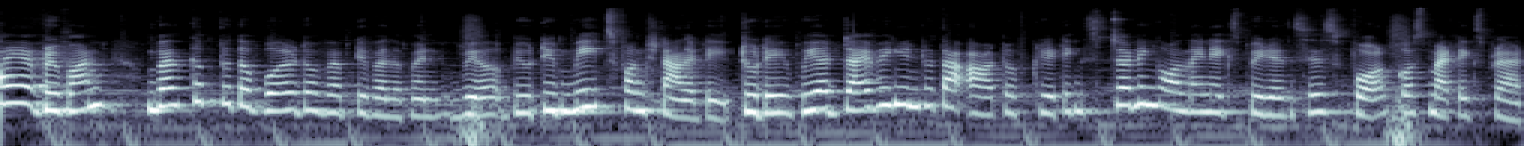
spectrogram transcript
Hi everyone, welcome to the world of web development where beauty meets functionality. Today we are diving into the art of creating stunning online experiences for cosmetics brand.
